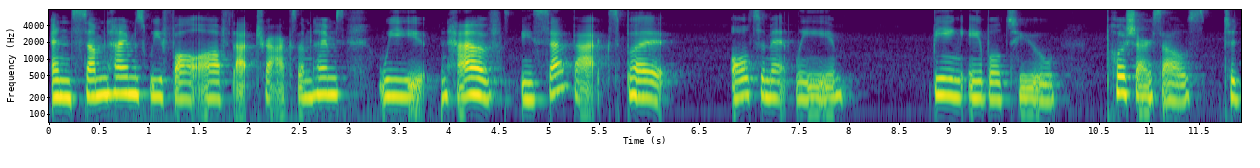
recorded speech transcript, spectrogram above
And sometimes we fall off that track. Sometimes we have these setbacks, but ultimately being able to push ourselves to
